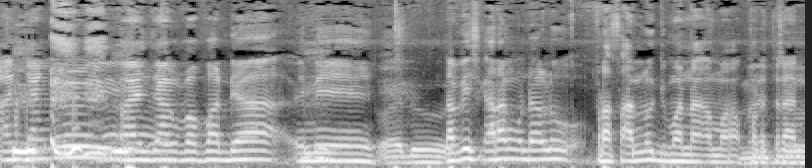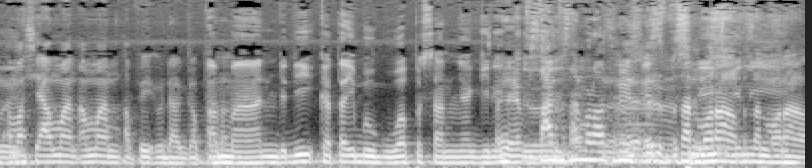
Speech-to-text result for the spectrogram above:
Panjang euy. Panjang bapak dia ini. Waduh. Tapi sekarang udah lu perasaan lu gimana sama perceraian cuy. masih aman aman tapi udah gak pernah. aman jadi kata ibu gua pesannya gini Oh, iya, cuy. pesan pesan moral serius, serius, pesan moral gini. pesan moral.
